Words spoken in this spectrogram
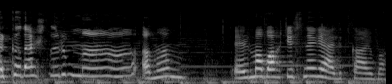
arkadaşlarımla. Anam. Elma bahçesine geldik galiba.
